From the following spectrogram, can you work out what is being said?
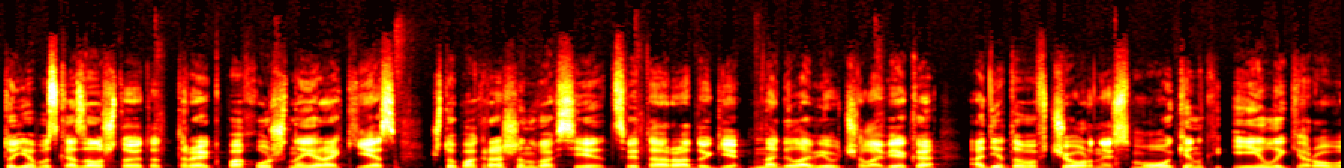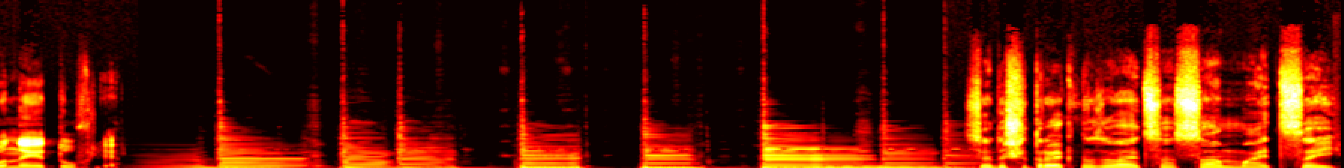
то я бы сказал, что этот трек похож на ирокез, что покрашен во все цвета радуги, на голове у человека, одетого в черный смокинг и лакированные туфли. Следующий трек называется «Some Might Say».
